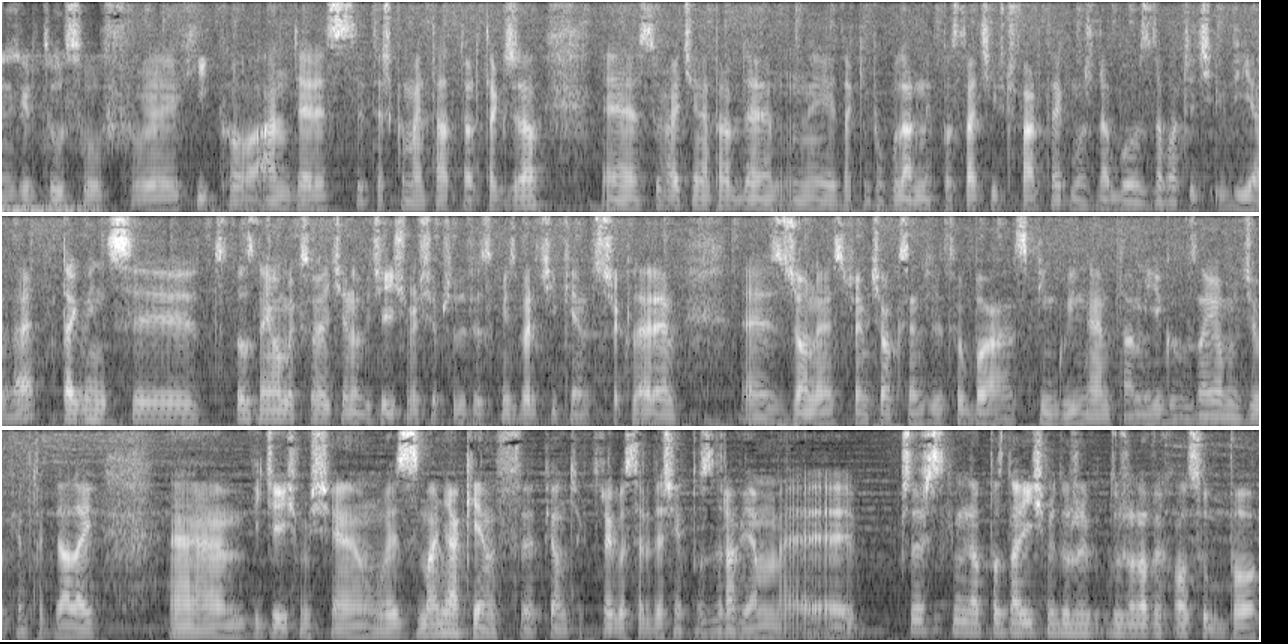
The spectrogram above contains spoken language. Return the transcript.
Titan, Virtusów, Hiko, Anders, też komentator, także słuchajcie, naprawdę takich popularnych postaci w czwartek można było zobaczyć wiele. Tak więc co do znajomych, słuchajcie, no widzieliśmy się przede wszystkim z Bercikiem, z Szeklerem, z Johnem, z Przemcioksem, z YouTube'a, z Pingwinem, tam jego znajomym Dziukiem i tak dalej. Widzieliśmy się z Maniakiem w piątek, którego serdecznie pozdrawiam. Przede wszystkim no, poznaliśmy dużo, dużo nowych osób, bo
